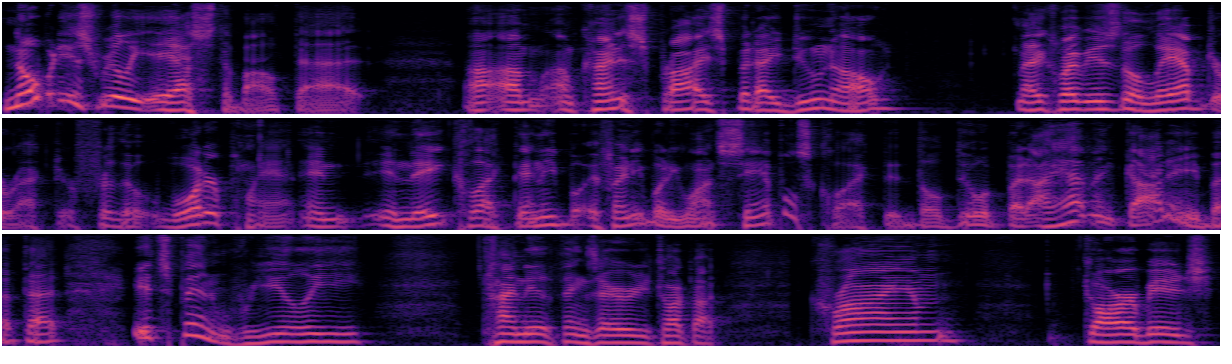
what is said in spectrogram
Nobody has really asked about that. Uh, I'm, I'm kind of surprised, but I do know my ex-wife is the lab director for the water plant, and and they collect any if anybody wants samples collected, they'll do it. But I haven't got any. But that it's been really kind of the things I already talked about: crime, garbage,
